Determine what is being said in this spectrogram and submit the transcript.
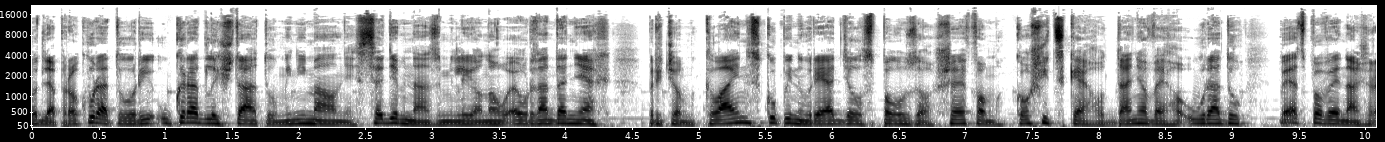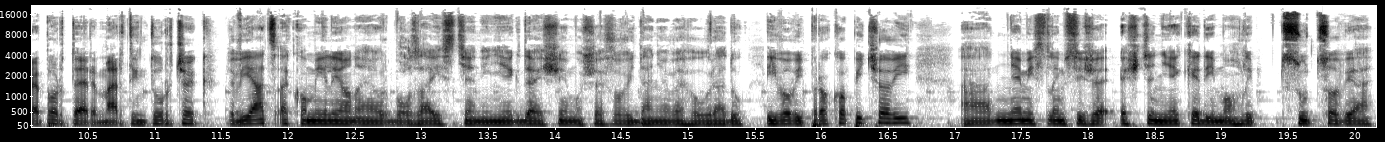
Podľa prokuratúry ukradli štátu minimálne 17 miliónov eur na daniach, pričom Klein skupinu riadil spolu so šéfom Košického daňového úradu. Viac povie náš reportér Martin Turček. Viac ako milión eur bol zaistený niekdajšiemu šéfovi daňového úradu Ivovi Prokopičovi a nemyslím si, že ešte niekedy mohli sudcovia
